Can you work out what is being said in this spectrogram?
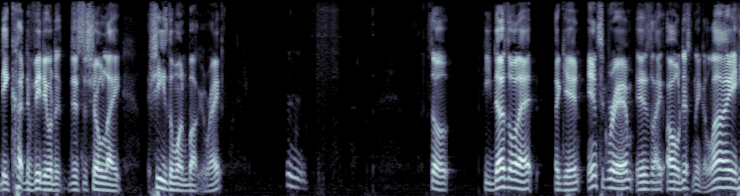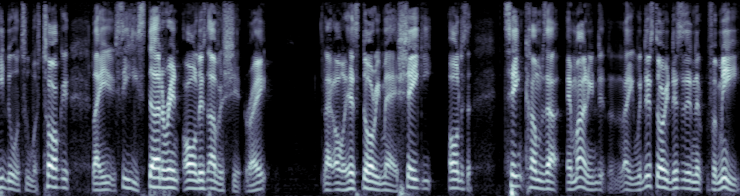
they cut the video to, just to show like she's the one bugging right hmm so he does all that again. Instagram is like, oh, this nigga lying. He doing too much talking. Like you see, he's stuttering. All this other shit, right? Like, oh, his story mad shaky. All this. Tink comes out, and mind you, like with this story, this is in the, for me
